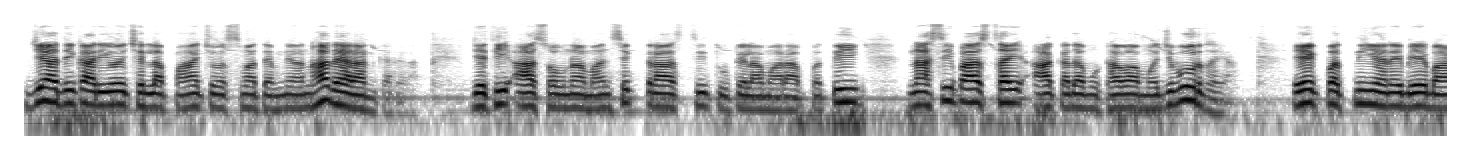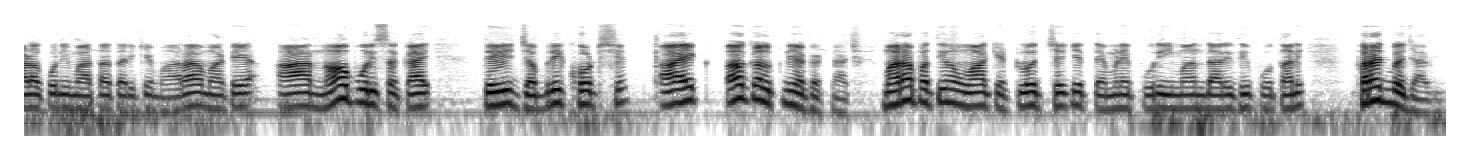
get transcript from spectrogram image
જે અધિકારીઓએ છેલ્લા પાંચ વર્ષમાં તેમને અનહદ હેરાન કરેલા જેથી આ સૌના માનસિક ત્રાસથી તૂટેલા મારા પતિ નાસીપાસ થઈ આ કદમ ઉઠાવવા મજબૂર થયા. એક પત્ની અને બે બાળકોની માતા તરીકે મારા માટે આ ન પૂરી શકાય તેવી જબરી ખોટ છે. આ એક અકલ્પનીય ઘટના છે. મારા પતિનો વાંક એટલો જ છે કે તેમણે પૂરી ઈમાનદારીથી પોતાની ફરજ બજાવી.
